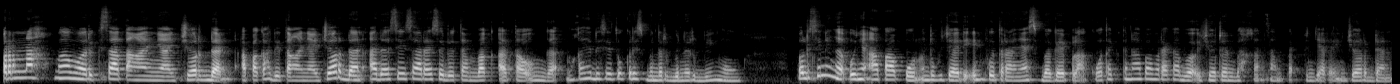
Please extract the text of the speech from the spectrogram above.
pernah memeriksa tangannya Jordan. Apakah di tangannya Jordan ada sisa residu tembak atau enggak? Makanya di situ Chris bener-bener bingung. Polisi ini nggak punya apa pun untuk jadiin putranya sebagai pelaku, tapi kenapa mereka bawa Jordan bahkan sampai penjarain Jordan?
